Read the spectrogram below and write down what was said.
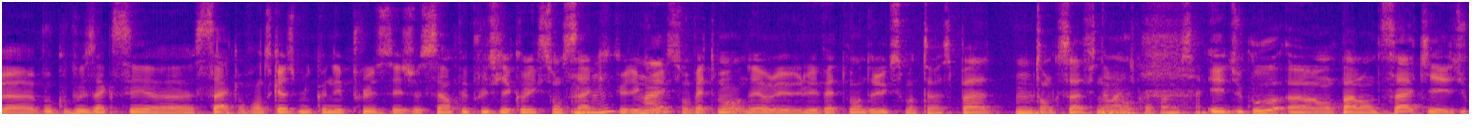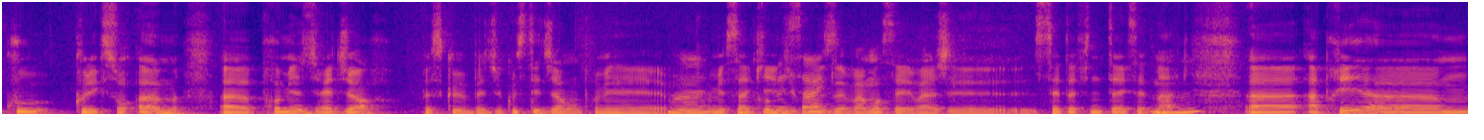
euh, beaucoup plus axé euh, sac. Enfin, en tout cas, je m'y connais plus et je sais un peu plus les collections sacs Mhm, que les ouais. collections vêtements. D'ailleurs, les, les vêtements de luxe m'intéressent pas Mm. tant que ça, finalement. Ouais. Et du coup, euh, en parlant de sac et du coup, collection homme, premier, je dirais Dior. Parce que bah, du coup, c'était Dior mon premier, mon premier sac. premier et du sac. coup, vraiment, voilà, j'ai cette affinité avec cette marque. Mhm. Euh, après, euh,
